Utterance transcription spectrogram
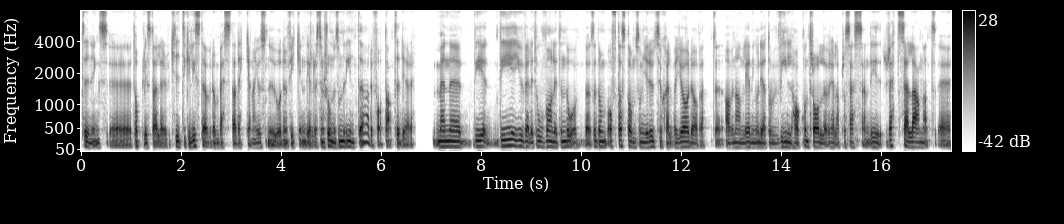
tidnings eh, topplista eller kritikerlista över de bästa deckarna just nu och den fick en del recensioner som den inte hade fått tidigare. Men eh, det, det är ju väldigt ovanligt ändå. Alltså de, oftast de som ger ut sig själva gör det av, att, av en anledning och det är att de vill ha kontroll över hela processen. Det är rätt sällan att eh,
